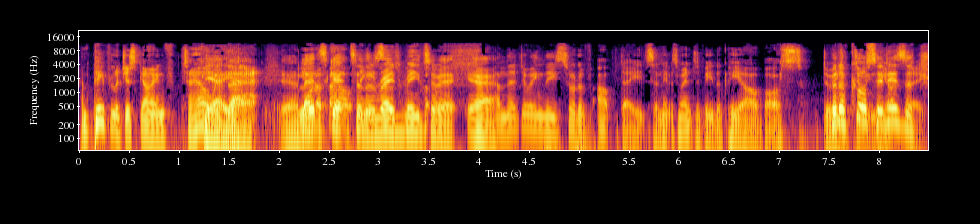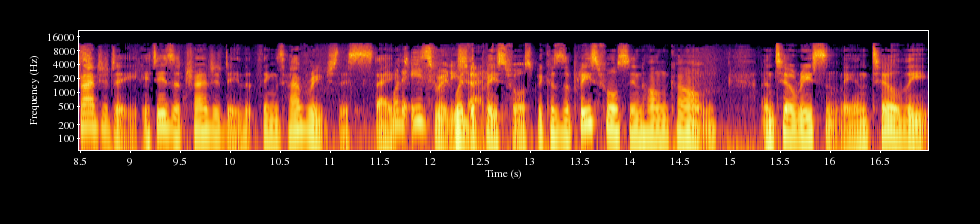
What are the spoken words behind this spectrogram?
and people are just going to hell Yeah, with yeah, that. yeah. What Let's get to the red meat of it, yeah. and they're doing these sort of updates, and it was meant to be the PR boss. Doing, But of course, it is is a tragedy. It is a tragedy that things have reached this stage. Well, it is really with sad. the police force because the police force in Hong Kong, until recently, until the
